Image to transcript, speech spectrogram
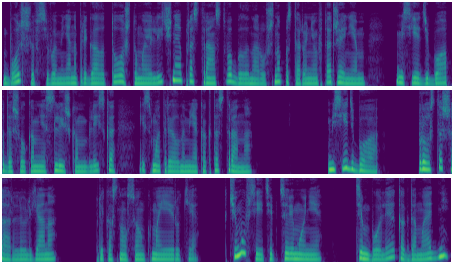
Больше всего меня напрягало то, что мое личное пространство было нарушено посторонним вторжением — Месье Дюбуа подошел ко мне слишком близко и смотрел на меня как-то странно. «Месье Дюбуа, просто Шарль Ульяна», — прикоснулся он к моей руке. «К чему все эти церемонии? Тем более, когда мы одни».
